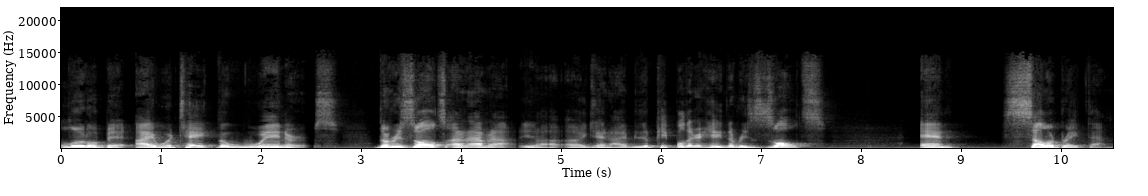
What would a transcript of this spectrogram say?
little bit, I would take the winners, the results. And I'm not, you know, again, I the people that are hitting the results and celebrate them,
